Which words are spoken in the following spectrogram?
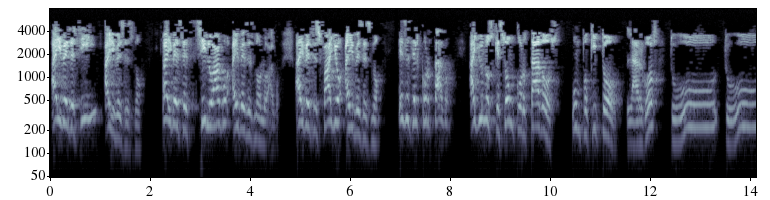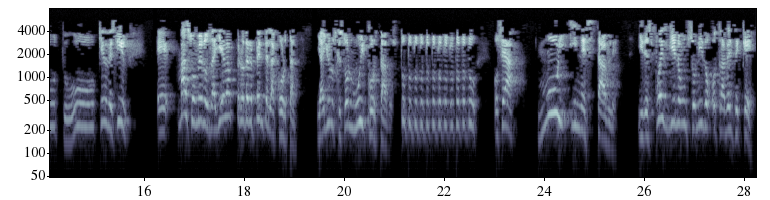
hay veces sí, hay veces no. Hay veces sí lo hago, hay veces no lo hago. Hay veces fallo, hay veces no. Ese es el cortado. Hay unos que son cortados un poquito largos, tú, tú, tú. Quiere decir, eh, más o menos la llevan, pero de repente la cortan. Y hay unos que son muy cortados. Tú, tú, tú, tú, tú, tú, tú, tú, tú, tú, tú. O sea, muy inestable. Y después viene un sonido otra vez de qué?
